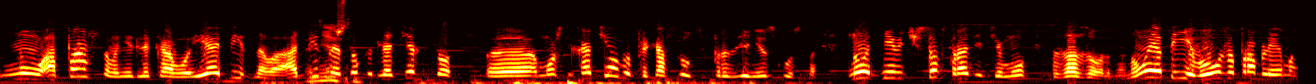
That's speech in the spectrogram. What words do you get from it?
ну, опасного ни для кого и обидного. Обидное Конечно. только для тех, кто, э, может, и хотел бы прикоснуться к произведению искусства, но 9 часов тратить ему зазорно. Ну, это его уже проблема.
